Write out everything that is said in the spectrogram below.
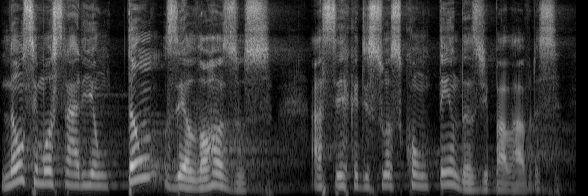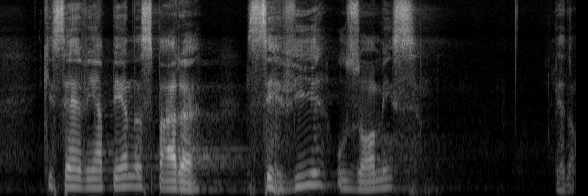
não se mostrariam tão zelosos acerca de suas contendas de palavras, que servem apenas para servir os homens, perdão,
